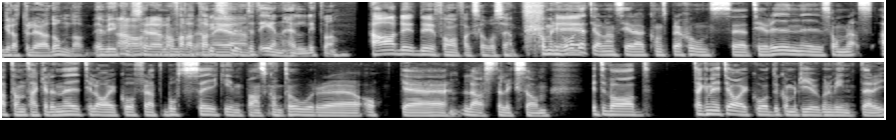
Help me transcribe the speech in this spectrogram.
gratulera dem då. Vi konstaterar ja, i alla fall att han är... Beslutet enhälligt, va? Ja, det, det får man faktiskt lov att säga. Kommer ni ihåg eh, att jag lanserade konspirationsteorin i somras? Att han tackade nej till AIK för att Bosse gick in på hans kontor och eh, löste liksom... Vet du vad? Tacka nej till AIK, du kommer till Djurgården i vinter.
